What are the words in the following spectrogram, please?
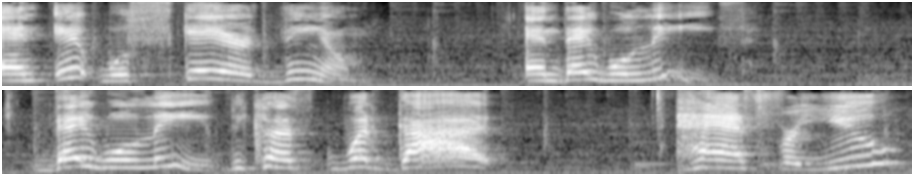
And it will scare them. And they will leave. They will leave because what God has for you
